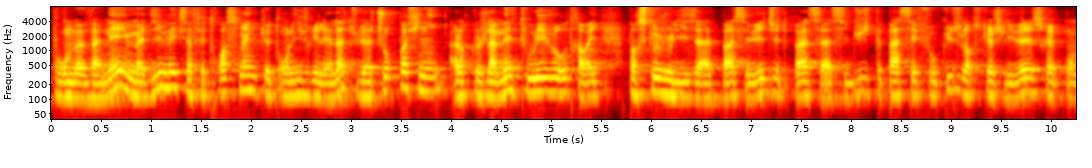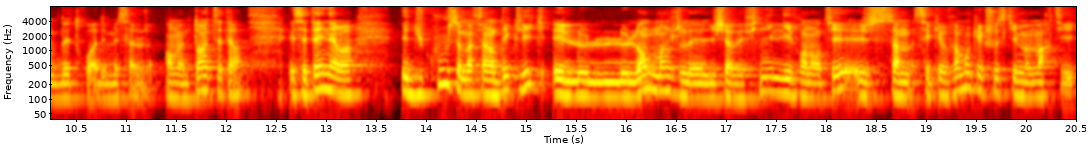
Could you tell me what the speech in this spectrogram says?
pour me vanner, il m'a dit Mec, ça fait trois semaines que ton livre il est là, tu l'as toujours pas fini. Alors que je l'amenais tous les jours au travail. Parce que je lisais pas assez vite, j'étais pas assez assidu, j'étais pas assez focus. Lorsque je lisais, je répondais trois des messages en même temps, etc. Et c'était une erreur. Et du coup, ça m'a fait un déclic. Et le, le lendemain, j'avais fini le livre en entier. Et c'est vraiment quelque chose qui m'a marqué.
